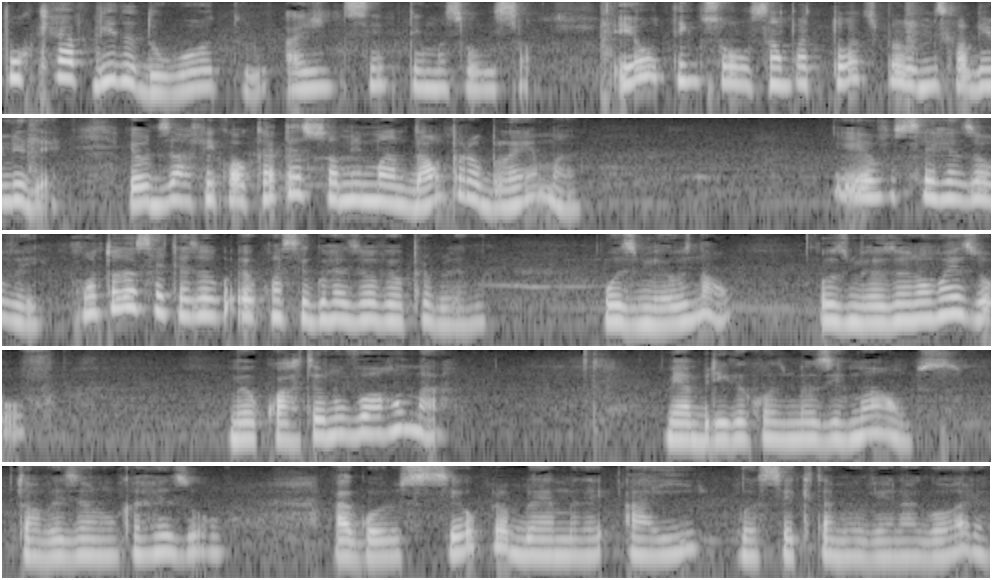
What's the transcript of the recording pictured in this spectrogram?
porque a vida do outro, a gente sempre tem uma solução. Eu tenho solução para todos os problemas que alguém me der. Eu desafio qualquer pessoa a me mandar um problema e eu sei resolver. Com toda certeza eu consigo resolver o problema. Os meus não. Os meus eu não resolvo. Meu quarto eu não vou arrumar. Minha briga com os meus irmãos, talvez eu nunca resolva. Agora, o seu problema aí, você que está me ouvindo agora,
